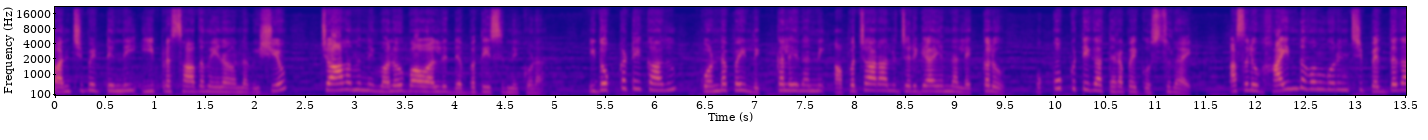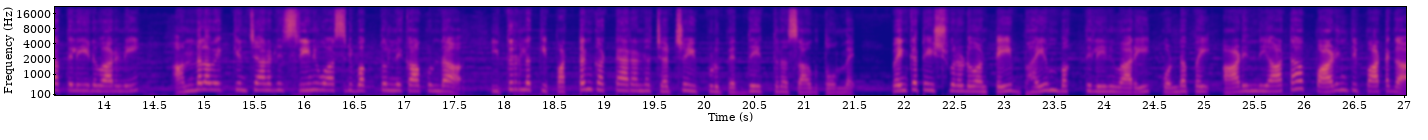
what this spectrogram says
పంచిపెట్టింది ఈ ప్రసాదమేనా అన్న విషయం చాలామంది మనోభావాల్ని దెబ్బతీసింది కూడా. ఇదొక్కటే కాదు కొండపై లెక్కలేనన్ని అపచారాలు జరిగాయన్న లెక్కలు ఒక్కొక్కటిగా తెరపైకి వస్తున్నాయి అసలు హైందవం గురించి పెద్దగా తెలియని వారిని అందలం ఎక్కించారని శ్రీనివాసుడి భక్తుల్ని కాకుండా ఇతరులకి పట్టం కట్టారన్న చర్చ ఇప్పుడు పెద్ద ఎత్తున సాగుతోంది. వెంకటేశ్వరుడు అంటే భయం భక్తి లేని వారి కొండపై ఆడింది ఆట పాడింది పాటగా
